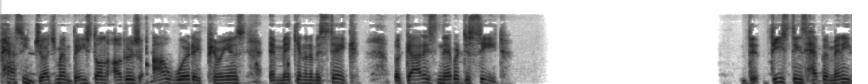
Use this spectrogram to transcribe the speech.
passing judgment based on others' outward appearance and making a mistake, but God is never deceived. Th- these things happen many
